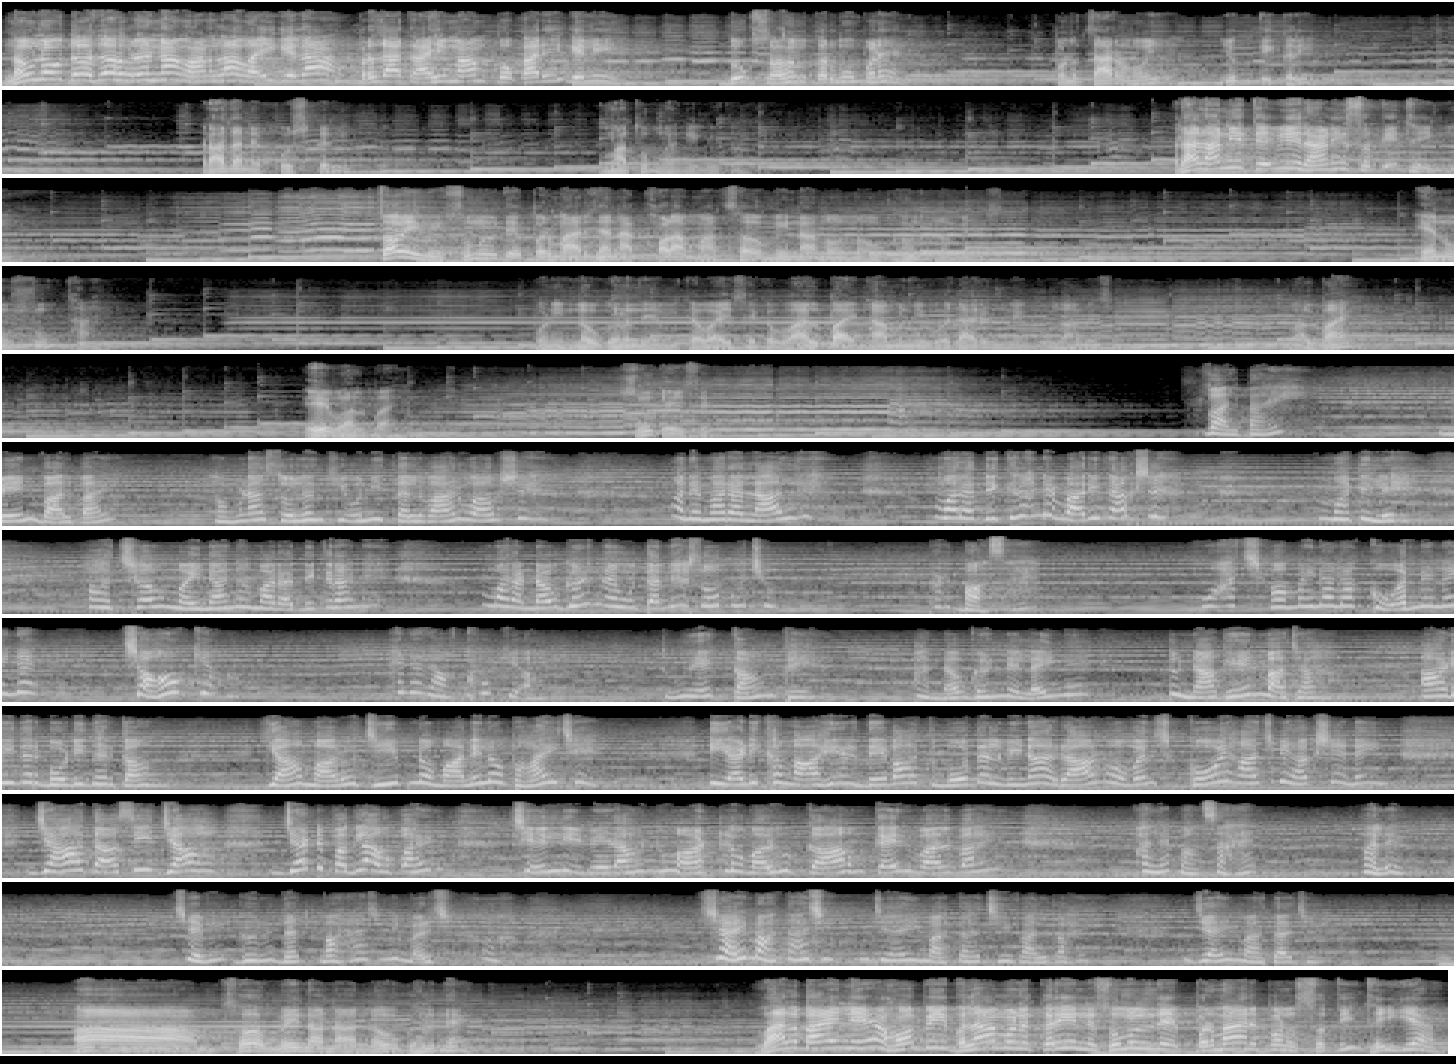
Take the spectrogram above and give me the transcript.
નવ નવ દસ દસ વર્ષના વાણલા વાઈ ગયેલા પ્રજા ત્રાહીમામ પોકારી ગયેલી. દુઃખ સહન કરવું પડે, પણ ચારણોએ યુક્તિ કરી. રાજાને ખુશ કરી, માથું માગી લીધું. રાધાની તેવી રાણી સતી થઈ ગઈ. ચોવીમી સુમલદેવ પરમાર, જેના ખોળામાં છ મહિનાનો નવ ઘણ રમે છે. એનું શું થાય? પણ એ નવગણને એમ કહેવાય છે કે વાલબાઈ નામની વધારણને બોલાવે છે. વાલબાઈ? એ વાલબાઈ, શું કહે છે? વાલબાઈ, બેન વાલબાઈ, હમણાં સોલંકીઓની તલવારો આવશે અને મારા લાલને, મારા દીકરાને મારી નાખશે. માટે લે, આ છ મહિનાના મારા દીકરાને મારા નવગણને હું તને સોંપું છું. પણ બા સાહેબ, હું આ છ મહિનાના કુંવરને લઈને જાઉં ક્યાં? એને રાખું ક્યાં? તું એક કામ કર, આ નવગણને લઈને તું નાઘેરમાં જા. આડીદર બોડીદર ગામ યા મારો જીભનો માનેલો ભાઈ છે. ઈ અડીખમ આહિર દેવાત બોદલ વિના રાનો વંશ કોઈ હાંચવી હકશે નહીં. જા દાસી, જા. જટ પગલા ઉપાડ. છેલ્લી વેળાનું આટલું મારું કામ કર વાલભાઈ ભલે બા સાહેબ ભલે. જેવી ગુરુદત્ત મહારાજની મરજી. જય માતાજી. જય માતાજી વાલભાઈ જય માતાજી. આમ છ મહિનાના નવ ઘણને વાલબાઈને હોપી ભલામણ કરીને સુમલને પરમાર પણ સતી થઈ ગયા.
